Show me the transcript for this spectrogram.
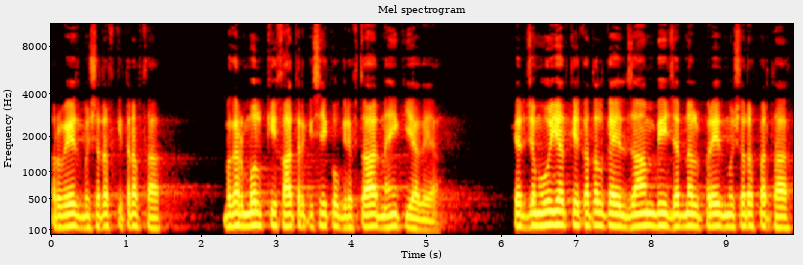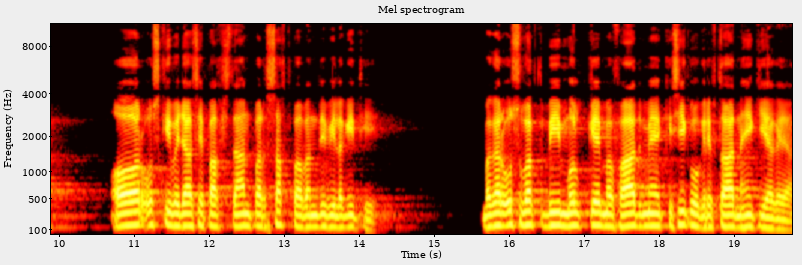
پرویز مشرف کی طرف تھا، مگر ملک کی خاطر کسی کو گرفتار نہیں کیا گیا۔ پھر جمہوریت کے قتل کا الزام بھی جنرل پرویز مشرف پر تھا اور اس کی وجہ سے پاکستان پر سخت پابندی بھی لگی تھی۔ مگر اس وقت بھی ملک کے مفاد میں کسی کو گرفتار نہیں کیا گیا۔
